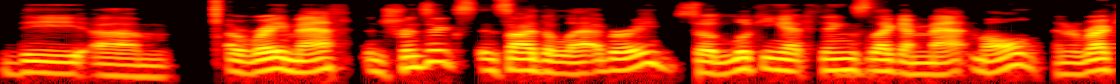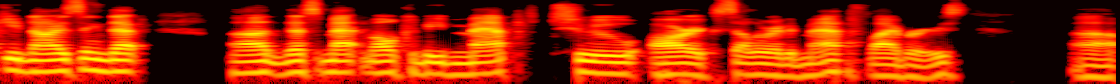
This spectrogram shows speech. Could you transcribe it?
the um, array math intrinsics inside the library. So looking at things like a matmul and recognizing that uh, this matmul can be mapped to our accelerated math libraries uh,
